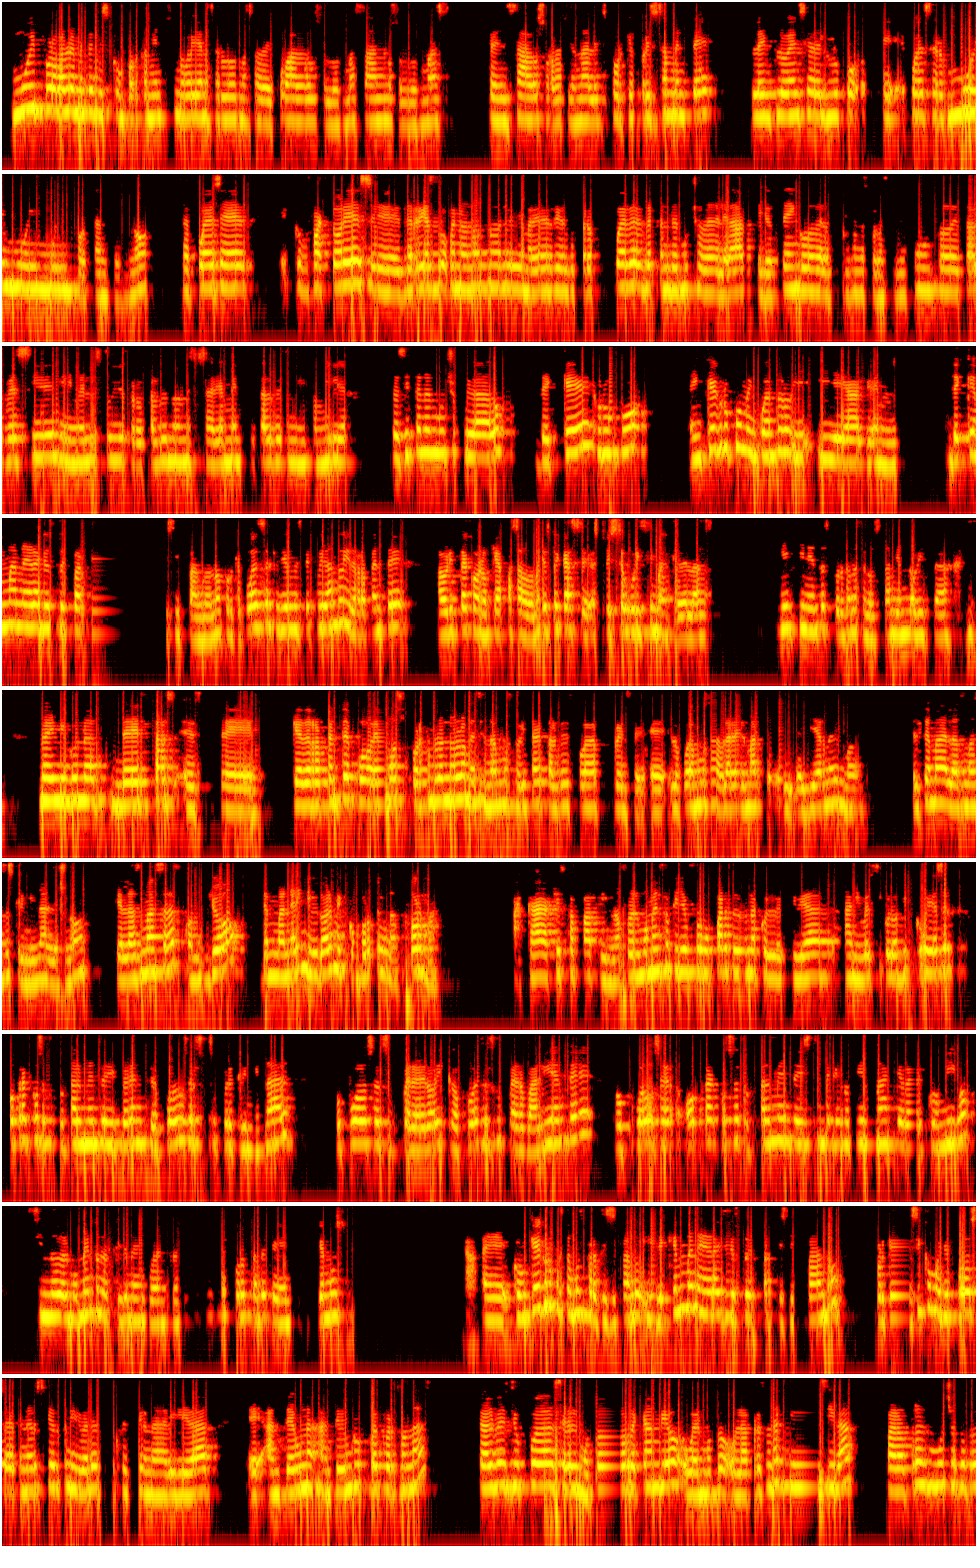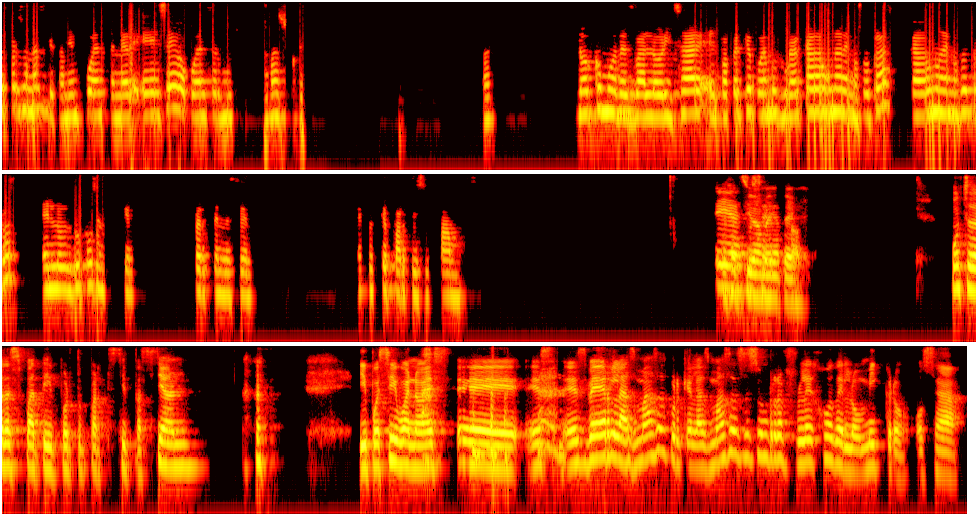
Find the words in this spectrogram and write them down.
muy probablemente mis comportamientos no vayan a ser los más adecuados o los más sanos o los más pensados o racionales, porque precisamente la influencia del grupo eh, puede ser muy, muy, muy importante, ¿no? O sea, puede ser eh, con factores eh, de riesgo, bueno, no, no le llamaría de riesgo, pero puede depender mucho de la edad que yo tengo, de las personas con las que me junto, de tal vez sí de mi nivel de estudio, pero tal vez no necesariamente, tal vez de mi familia. O sea, sí tener mucho cuidado de qué grupo, en qué grupo me encuentro y, y de qué manera yo estoy participando, ¿no? Porque puede ser que yo me esté cuidando y de repente ahorita con lo que ha pasado. ¿no? Yo estoy, casi, estoy segurísima que de las 1.500 personas que nos están viendo ahorita, no hay ninguna de estas este, que de repente podemos, por ejemplo, no lo mencionamos ahorita, tal vez pueda, pues, eh, lo podemos hablar el martes, el, viernes, el tema de las masas criminales, ¿no? Que las masas, yo de manera individual me comporto de una forma. Acá, aquí está Pati, ¿no? Pero el momento que yo formo parte de una colectividad a nivel psicológico, voy a hacer otra cosa totalmente diferente. Puedo ser súper criminal, o puedo ser súper heroica, o puedo ser súper valiente, o puedo ser otra cosa totalmente distinta que no tiene nada que ver conmigo, sino del momento en el que yo me encuentro. Es importante que identifiquemos eh, con qué grupo estamos participando y de qué manera yo estoy participando, porque así como yo puedo tener cierto nivel de gestionabilidad eh, ante, una, ante un grupo de personas, tal vez yo pueda ser el motor de cambio o, el motor, o la persona que para otras, muchas otras personas que también pueden tener ese o pueden ser mucho más no como desvalorizar el papel que podemos jugar cada una de nosotras, cada uno de nosotros en los grupos en los que pertenecemos, en los que participamos. Efectivamente. Muchas gracias, Pati, por tu participación. y pues sí, bueno, es, eh, es, es, ver las masas, porque las masas es un reflejo de lo micro, o sea,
